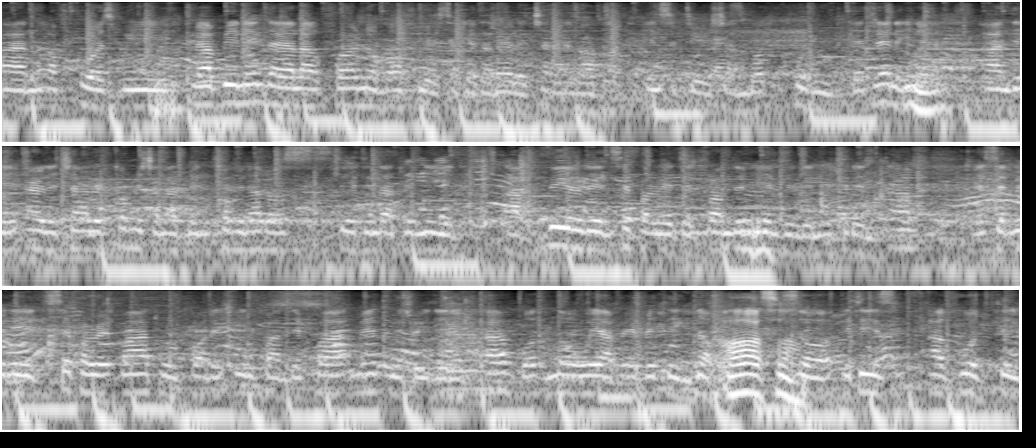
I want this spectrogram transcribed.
And of course, we, we have been in dialogue for a number of years to get an early childhood institution, but couldn't get any. Yeah. And the Early Childhood Commission has been coming at us stating that we need a building separated from the main building, which we didn't have. They said we need separate bathroom for the infant department, which we didn't have, but now we have everything now. Awesome. So it is a good thing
